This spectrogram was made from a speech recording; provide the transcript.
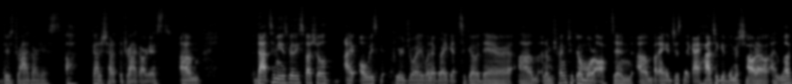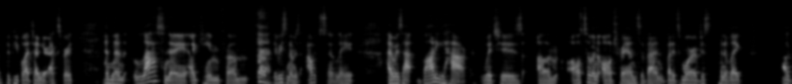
There's drag artists. Oh, got to shout out the drag artist. Um, that to me is really special. I always get queer joy whenever I get to go there, um, and I'm trying to go more often. Um, but I just like I had to give them a shout out. I love the people at Gender Experts. And then last night I came from the reason I was out so late. I was at Body Hack, which is um, also an all trans event, but it's more of just kind of like a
